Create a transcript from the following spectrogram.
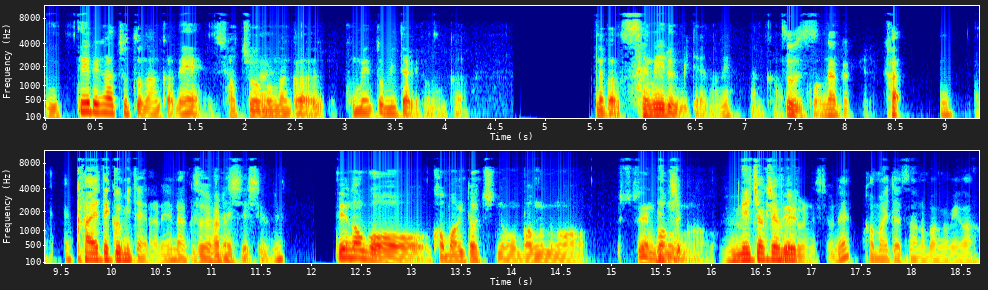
日テレがちょっとなんかね、社長のなんかコメント見たけど、なんか、なんか攻めるみたいなね。なんか。そうです。なんか、か、変えてくみたいなね。なんかそういう話でしたよね。で、なんか、かまいたちの番組が、出演番組が。めちゃくちゃ増えるんですよね。かまいたちさんの番組は。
